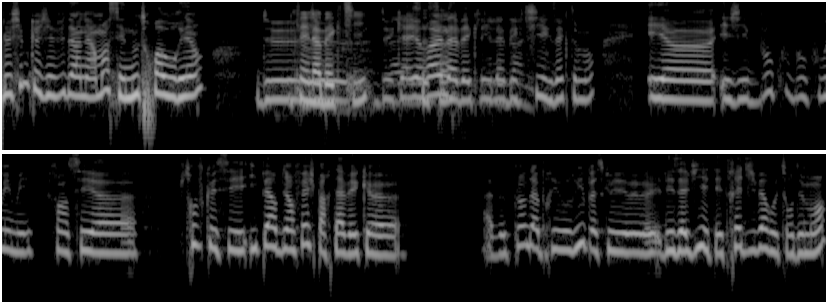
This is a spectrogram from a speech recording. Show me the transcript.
Le film que j'ai vu dernièrement, c'est Nous trois ou rien de Leila de- Bekti. De Kairon ça. avec Leila Bekti, exactement. Et, euh, et j'ai beaucoup, beaucoup aimé. Enfin, c'est, euh, je trouve que c'est hyper bien fait. Je partais avec, euh, avec plein d'a priori parce que les avis étaient très divers autour de moi.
